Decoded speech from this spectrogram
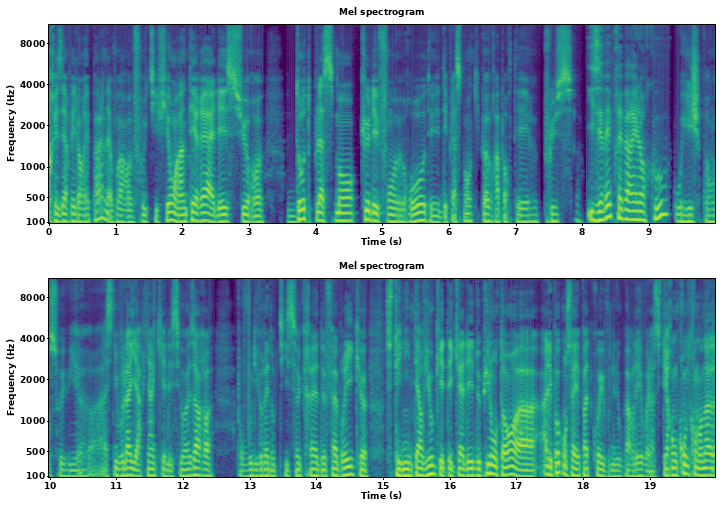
préserver leur épargne, l'avoir fructifiée, ont intérêt à aller sur d'autres placements que les fonds euros, des, placements qui peuvent rapporter euh, plus. Ils avaient préparé leur coup? Oui, je pense, oui. oui. Euh, à ce niveau-là, il n'y a rien qui est laissé au hasard pour vous livrer nos petits secrets de fabrique. C'était une interview qui était calée depuis longtemps. À, l'époque, on ne savait pas de quoi ils voulaient nous parler. Voilà, c'était des rencontres qu'on en a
